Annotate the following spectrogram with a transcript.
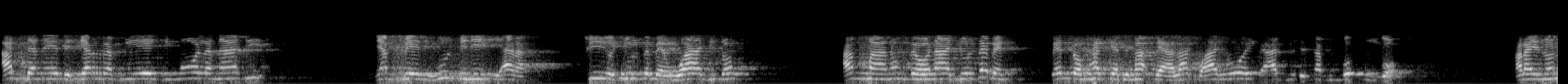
addaneede jarrabiyeeji moolanaaɗi ñabbeeli hulɓiniiɗi ara. Fii yo julɓe ɓen waaji to amma noon ɓe wonaa julɓe ɓen ɓen ɗon hakkete maɓɓe alaa ko ari woowi addude sabu goɗɗum ngoo. Haray noon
